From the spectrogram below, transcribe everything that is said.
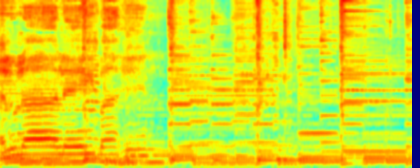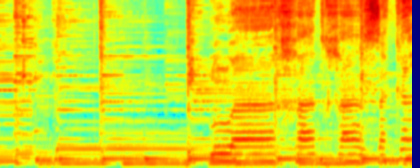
עלולה להיבהל. בתנועה אחת חזקה,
